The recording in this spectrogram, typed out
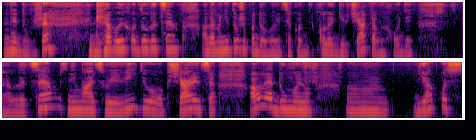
не дуже для виходу лицем, але мені дуже подобається, коли- дівчата виходять е, лицем, знімають свої відео, общаються. Але я думаю, якось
